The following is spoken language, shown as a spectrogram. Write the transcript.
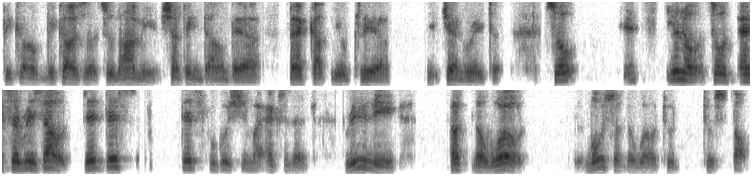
because because of tsunami shutting down their backup nuclear generator. So it's you know so as a result, this this Fukushima accident really got the world, most of the world, to to stop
